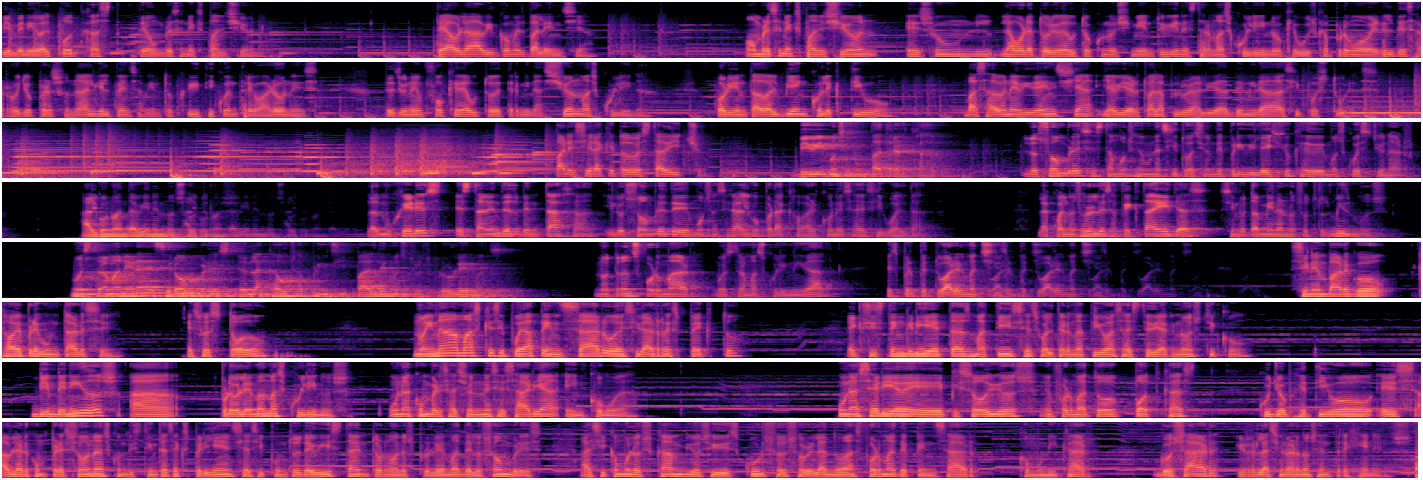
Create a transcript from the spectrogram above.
Bienvenido al podcast de Hombres en Expansión. Te habla David Gómez Valencia. Hombres en Expansión es un laboratorio de autoconocimiento y bienestar masculino que busca promover el desarrollo personal y el pensamiento crítico entre varones desde un enfoque de autodeterminación masculina, orientado al bien colectivo, basado en evidencia y abierto a la pluralidad de miradas y posturas. Pareciera que todo está dicho. Vivimos en un patriarcado. Los hombres estamos en una situación de privilegio que debemos cuestionar. Algo no anda bien en nosotros. Las mujeres están en desventaja y los hombres debemos hacer algo para acabar con esa desigualdad, la cual no solo les afecta a ellas, sino también a nosotros mismos. Nuestra manera de ser hombres es la causa principal de nuestros problemas no transformar nuestra masculinidad es perpetuar el machismo. Sin embargo, cabe preguntarse, ¿eso es todo? ¿No hay nada más que se pueda pensar o decir al respecto? ¿Existen grietas, matices o alternativas a este diagnóstico? Bienvenidos a Problemas Masculinos, una conversación necesaria e incómoda una serie de episodios en formato podcast cuyo objetivo es hablar con personas con distintas experiencias y puntos de vista en torno a los problemas de los hombres, así como los cambios y discursos sobre las nuevas formas de pensar, comunicar, gozar y relacionarnos entre géneros.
